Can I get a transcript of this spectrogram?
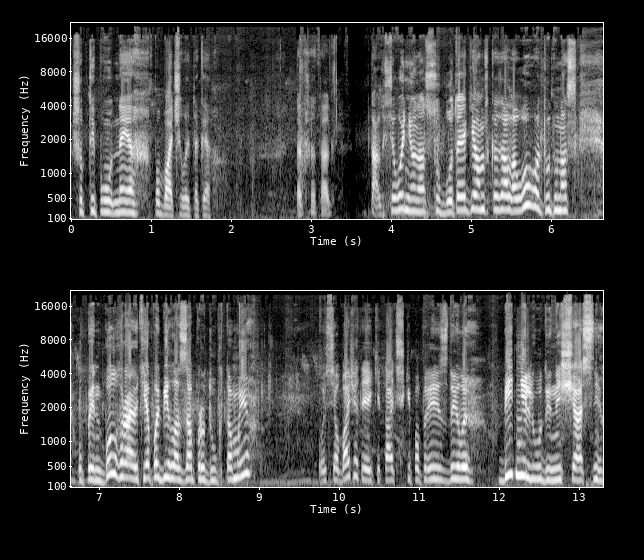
Щоб, типу, не побачили таке. Так що так. Так, сьогодні у нас субота, як я вам сказала. Ого, тут у нас у пейнтбол грають. Я побігла за продуктами. Ось, бачите, які тачки поприїздили. Бідні люди, нещасні.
